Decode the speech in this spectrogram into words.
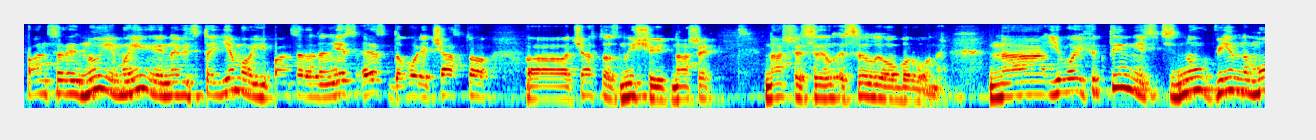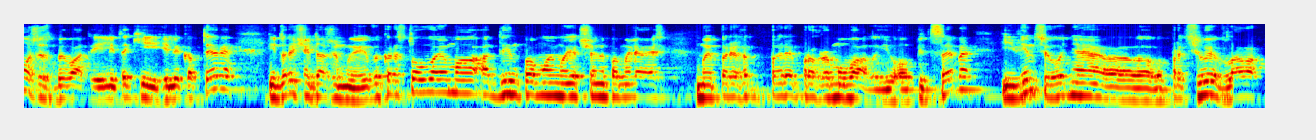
панцири. Ну і ми не відстаємо. І панцер 1С доволі часто, часто знищують наші. Наші сили, сили оборони на його ефективність. Ну він може збивати і літаки, і гелікоптери. І до речі, навіть ми використовуємо один, по-моєму, якщо не помиляюсь. Ми пере, перепрограмували його під себе, і він сьогодні е, працює в лавах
